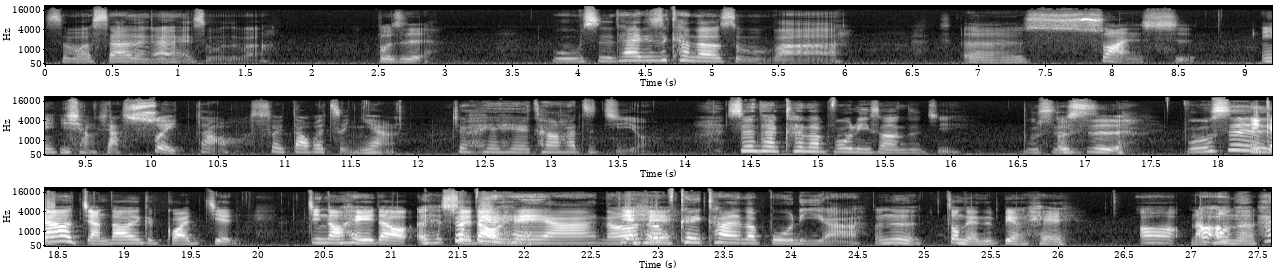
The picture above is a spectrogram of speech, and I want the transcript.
什么杀人案还是什么的吧？不是，不是，他一定是看到什么吧？嗯、呃，算是。你你想一下，隧道隧道会怎样？就黑黑看到他自己哦，所以他看到玻璃上的自己，不是，不是，不是。你刚刚讲到一个关键，进到黑道，哎、欸，隧道里面黑啊，然后就可以看得到玻璃啊。不是，重点是变黑。哦，然后呢？他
